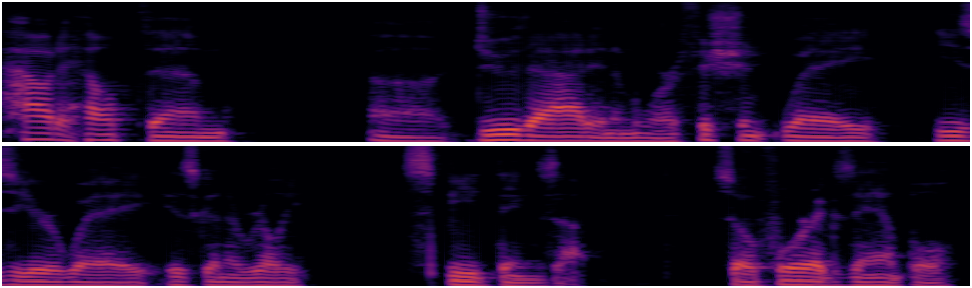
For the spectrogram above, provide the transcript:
how to help them uh, do that in a more efficient way, easier way, is going to really speed things up. So, for example,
